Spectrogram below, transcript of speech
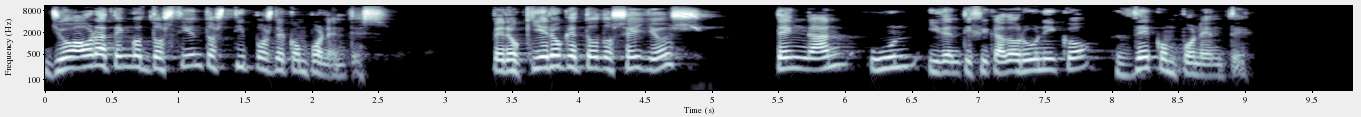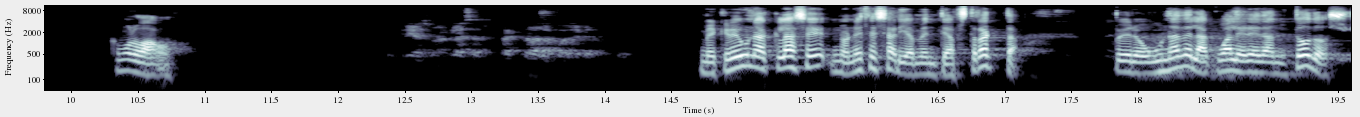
yo ahora tengo 200 tipos de componentes, pero quiero que todos ellos tengan un identificador único de componente. ¿Cómo lo hago? Me creo una clase no necesariamente abstracta, pero una de la cual heredan todos.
